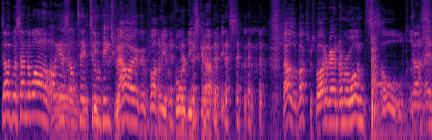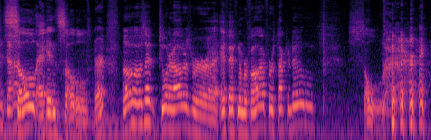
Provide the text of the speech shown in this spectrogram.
Doug was on the wall. Oh yes, I'll take two of each. now I can finally afford these comics. Thousand bucks for Spider-Man number one, sold. Done and done. Sold and sold. Right? Oh, what was that? Two hundred dollars for uh, FF number five for Doctor Doom. Sold.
